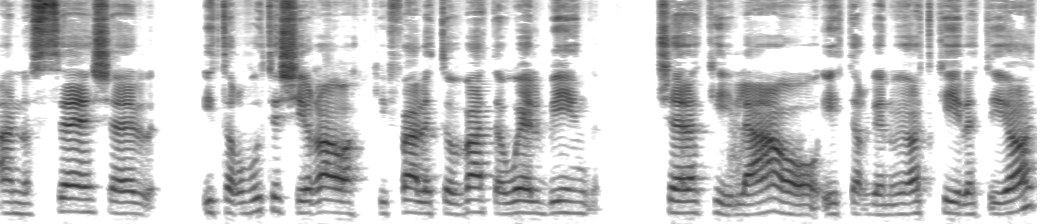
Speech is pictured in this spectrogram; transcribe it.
הנושא של התערבות ישירה או עקיפה לטובת ה-well-being של הקהילה או התארגנויות קהילתיות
